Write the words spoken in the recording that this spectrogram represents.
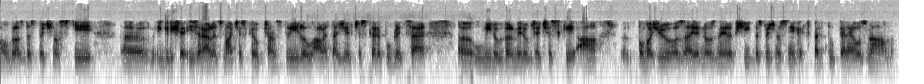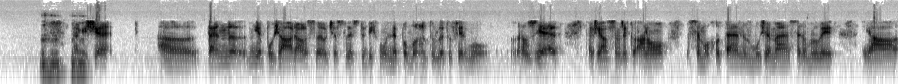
oblast bezpečnosti, uh, i když je Izraelec, má české občanství, dlouhá léta žije v České republice, uh, umí do, velmi dobře česky a považuji ho za jednoho z nejlepších bezpečnostních expertů, kterého znám. Mm-hmm. Takže uh, ten mě požádal svého času, jestli bych mu nepomohl tuhle tu firmu rozjet, takže já jsem řekl ano, jsem ochoten, můžeme se domluvit, já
